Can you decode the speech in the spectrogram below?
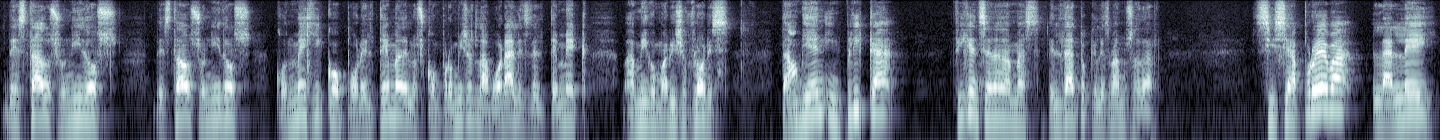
de Estados Unidos, de Estados Unidos con México por el tema de los compromisos laborales del TEMEC, amigo Mauricio Flores, también implica, fíjense nada más, el dato que les vamos a dar. Si se aprueba la ley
